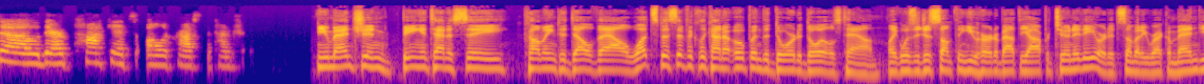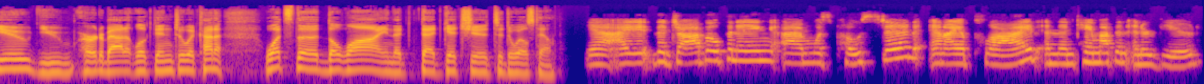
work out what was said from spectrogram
So there are pockets all across the country. You mentioned being in Tennessee, coming to Del Val. What specifically kind of opened the door to Doylestown? Like, was it just something you heard about the opportunity, or did somebody recommend you? You heard about it, looked into it. Kind of, what's the the line that that gets you to Doylestown? Yeah, I the job opening um, was posted, and I applied, and then came up and interviewed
